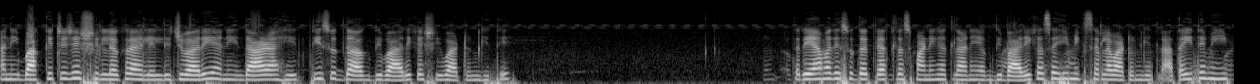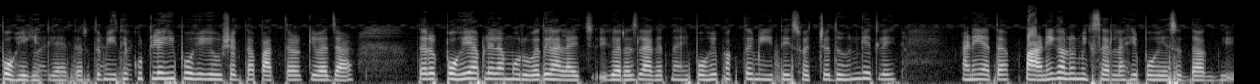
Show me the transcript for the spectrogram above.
आणि बाकीचे जे शिल्लक राहिलेली ज्वारी आणि डाळ आहे तीसुद्धा अगदी बारीक अशी वाटून घेते. तर यामध्ये सुद्धा त्यातलंच पाणी घातलं आणि अगदी बारीक असंही मिक्सरला वाटून घेतलं. आता इथे मी पोहे घेतले आहेत. तर तुम्ही इथे कुठलेही पोहे घेऊ शकता पातळ किंवा जाळ तर पोहे आपल्याला मुरवत घालायची गरज लागत नाही. पोहे फक्त मी इथे स्वच्छ धुवून घेतले आणि आता पाणी घालून मिक्सरला हे पोहेसुद्धा अगदी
